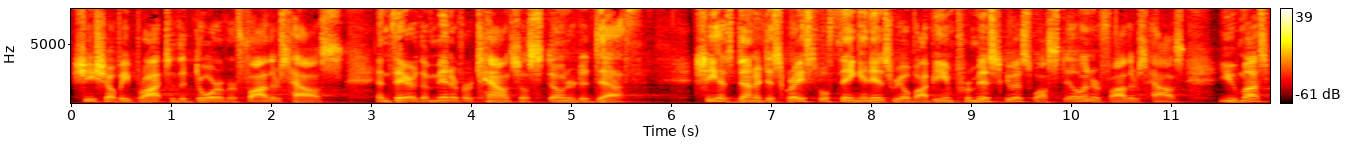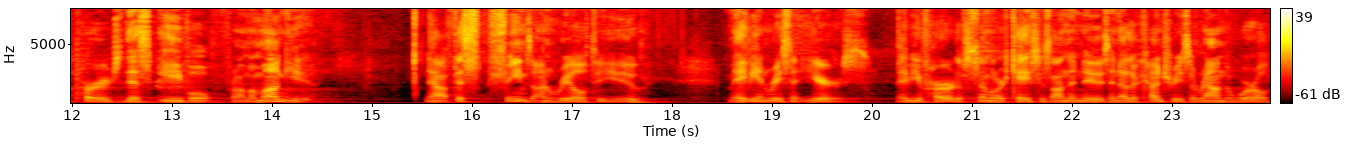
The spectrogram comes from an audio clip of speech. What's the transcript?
she shall be brought to the door of her father's house, and there the men of her town shall stone her to death. She has done a disgraceful thing in Israel by being promiscuous while still in her father's house. You must purge this evil from among you. Now, if this seems unreal to you, maybe in recent years, maybe you've heard of similar cases on the news in other countries around the world,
